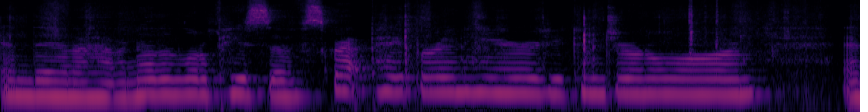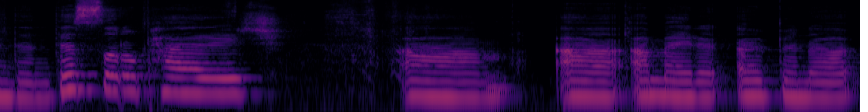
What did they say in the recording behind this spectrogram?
And then I have another little piece of scrap paper in here you can journal on. And then this little page um, I, I made it open up.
